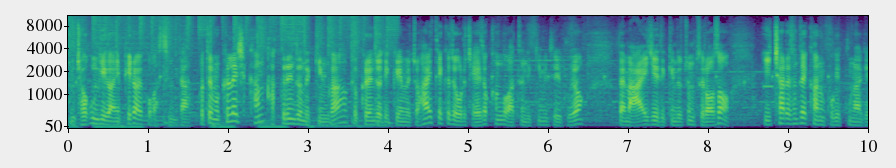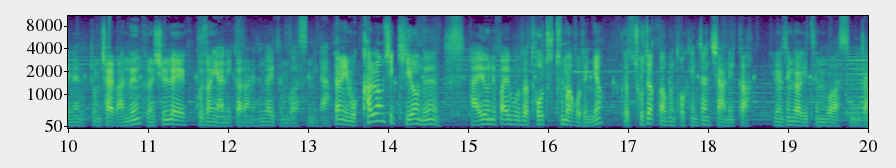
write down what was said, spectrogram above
좀 적응 기간이 필요할 것 같습니다. 그렇다면 클래식한 각 그랜저 느낌과 그 그랜저 느낌을 좀 하이테크적으로 재해석한 것 같은 느낌이 들고요. 그다음에 IG 느낌도 좀 들어서 이 차를 선택하는 고객분에게는 좀 잘 맞는 그런 실내 구성이 아닐까라는 생각이 드는 것 같습니다. 그다음에 뭐 칼럼식 기어는 아이오닉 5보다 더 두툼하거든요. 그래서 조작감은 더 괜찮지 않을까 이런 생각이 드는 것 같습니다.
